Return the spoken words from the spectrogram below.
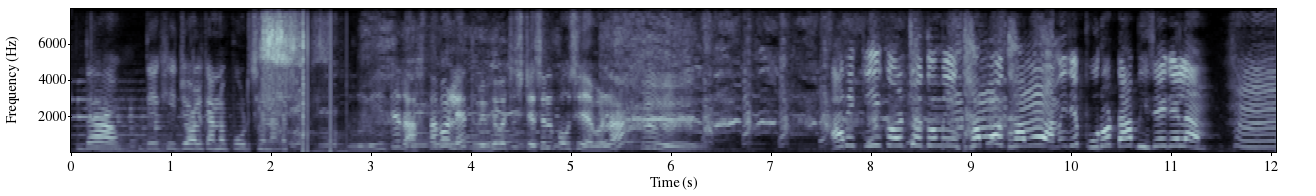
দাও দেখি জল কেন পড়ছে না। দু মিনিটের রাস্তা বলে তুমি ভেবেছো স্টেশন পৌঁছে যাব না? হুম। আরে কি করছ তুমি থামো থামো আমি যে পুরোটা ভিজে গেলাম হুম।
